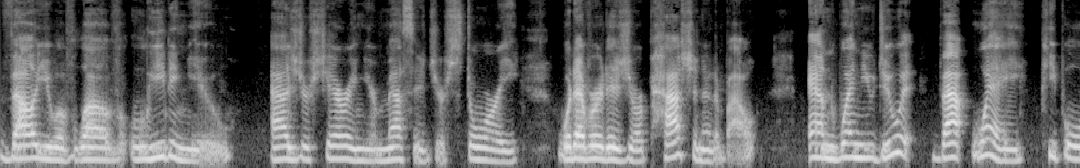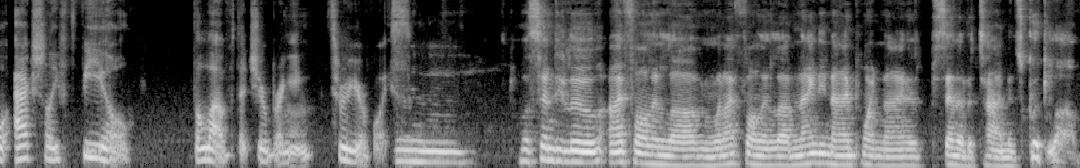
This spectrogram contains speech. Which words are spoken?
value of love leading you as you're sharing your message, your story, whatever it is you're passionate about. And when you do it that way, people actually feel the love that you're bringing through your voice. Mm. Well, Cindy Lou, I fall in love, and when I fall in love, 99.9% of the time, it's good love.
